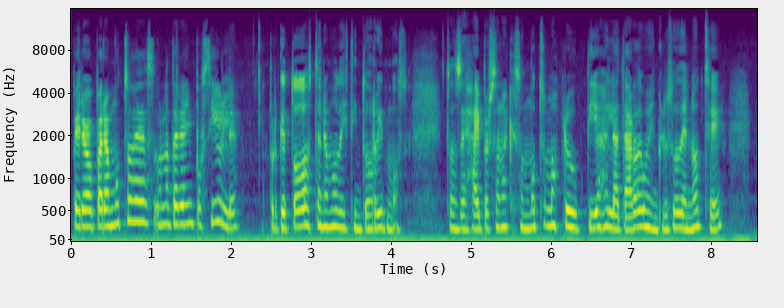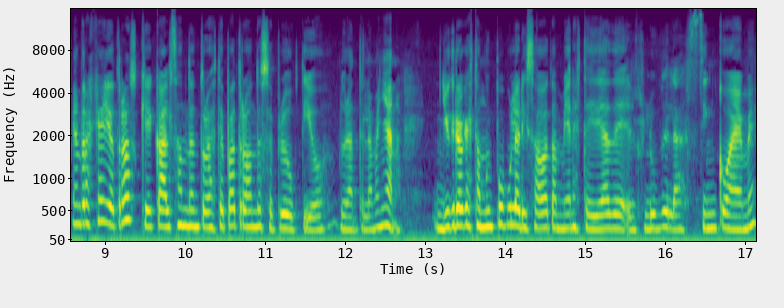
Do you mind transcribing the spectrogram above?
Pero para muchos es una tarea imposible porque todos tenemos distintos ritmos. Entonces hay personas que son mucho más productivas en la tarde o incluso de noche, mientras que hay otras que calzan dentro de este patrón de ser productivos durante la mañana. Yo creo que está muy popularizado también esta idea del club de las 5 am.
